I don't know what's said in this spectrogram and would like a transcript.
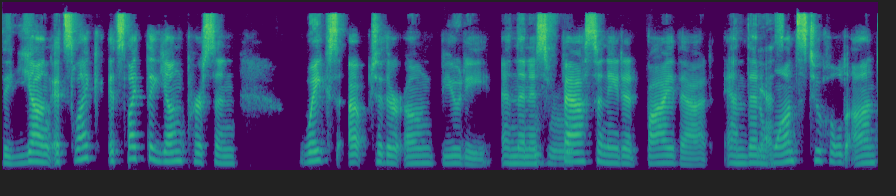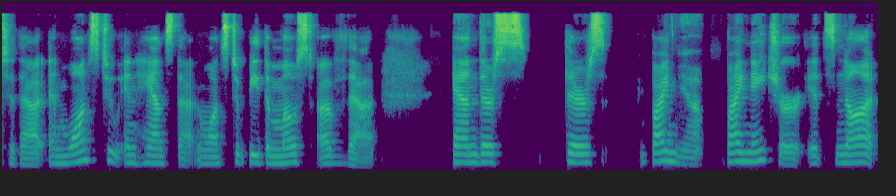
the young it's like it's like the young person wakes up to their own beauty and then is mm-hmm. fascinated by that and then yes. wants to hold on to that and wants to enhance that and wants to be the most of that and there's there's by yeah. By nature it's not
